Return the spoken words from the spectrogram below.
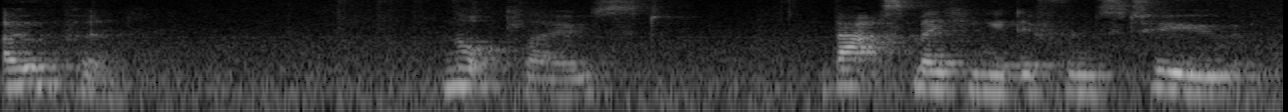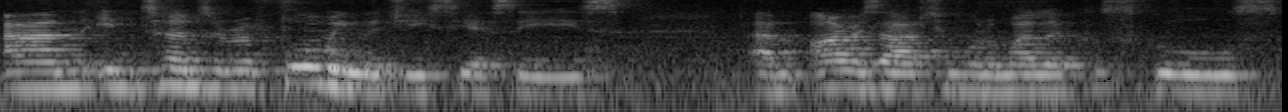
open, not closed. That's making a difference too. And in terms of reforming the GCSEs, um, I was out in one of my local schools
